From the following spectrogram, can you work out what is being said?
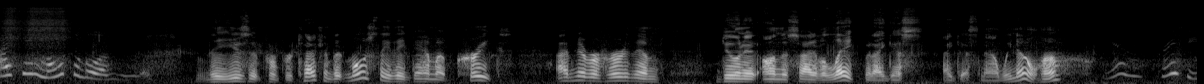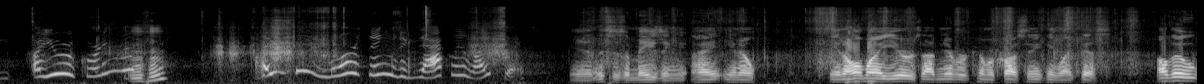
I see multiple of these. They use it for protection, but mostly they dam up creeks. I've never heard of them doing it on the side of a lake, but I guess I guess now we know, huh? Yeah, crazy. Are you recording this? Mm-hmm. I've seen more things exactly like this. Yeah, this is amazing. I, you know, in all my years, I've never come across anything like this. Although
